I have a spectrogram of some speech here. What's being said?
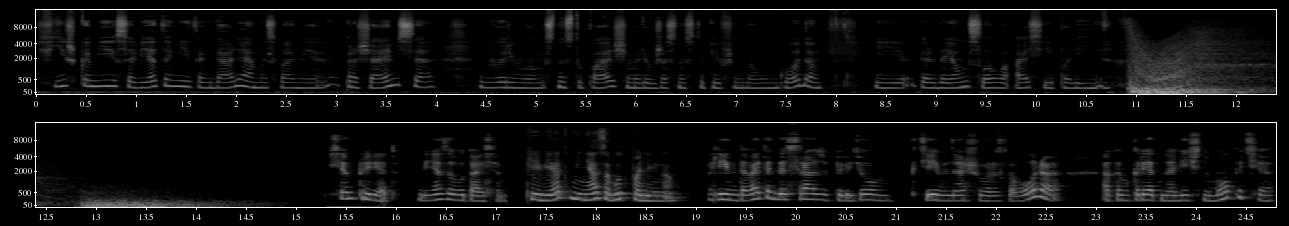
фишками, советами и так далее. А мы с вами прощаемся, говорим вам с наступающим или уже с наступившим Новым годом и передаем слово Асе и Полине. Всем привет! Меня зовут Ася. Привет, меня зовут Полина. Полин, давай тогда сразу перейдем к теме нашего разговора, а конкретно о личном опыте.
